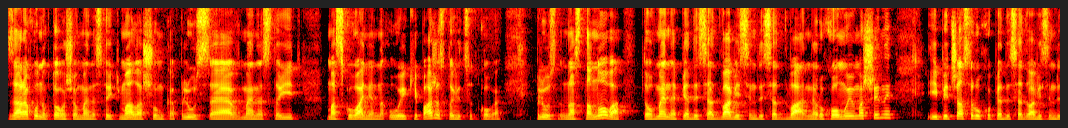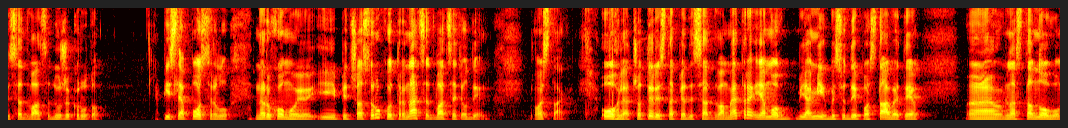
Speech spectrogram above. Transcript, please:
За рахунок того, що в мене стоїть мала шумка, плюс е, в мене стоїть маскування у екіпажа 100%, плюс настанова, то в мене 52-82 нерухомої машини, і під час руху 52-82 це дуже круто. Після пострілу нерухомої і під час руху 13-21. Ось так. Огляд 452 метри. Я, мог, я міг би сюди поставити е, в настанову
